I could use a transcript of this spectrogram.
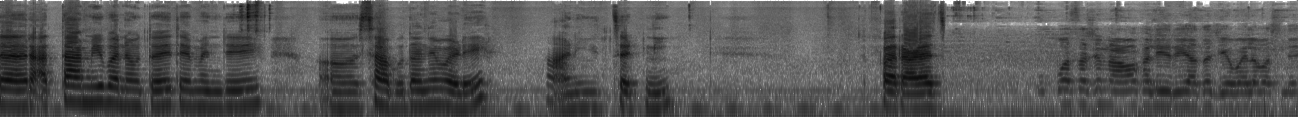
तर आता आम्ही बनवतोय ते म्हणजे साबुदाणे वडे आणि चटणी. फराळाचं. उपवासाच्या नावाखाली रिया आता जेवायला बसले.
